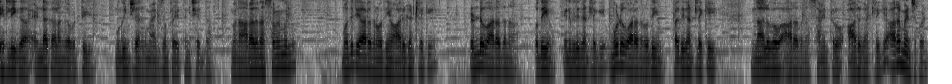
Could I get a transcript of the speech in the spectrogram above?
ఎర్లీగా ఎండాకాలం కాబట్టి ముగించడానికి మ్యాక్సిమం ప్రయత్నం చేద్దాం. మన ఆరాధన సమయములు. మొదటి ఆరాధన ఉదయం ఆరు గంటలకి రెండవ ఆరాధన ఉదయం ఎనిమిది గంటలకి మూడవ ఆరాధన ఉదయం పది గంటలకి నాలుగవ ఆరాధన సాయంత్రం ఆరు గంటలకి ఆరంభించబడి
